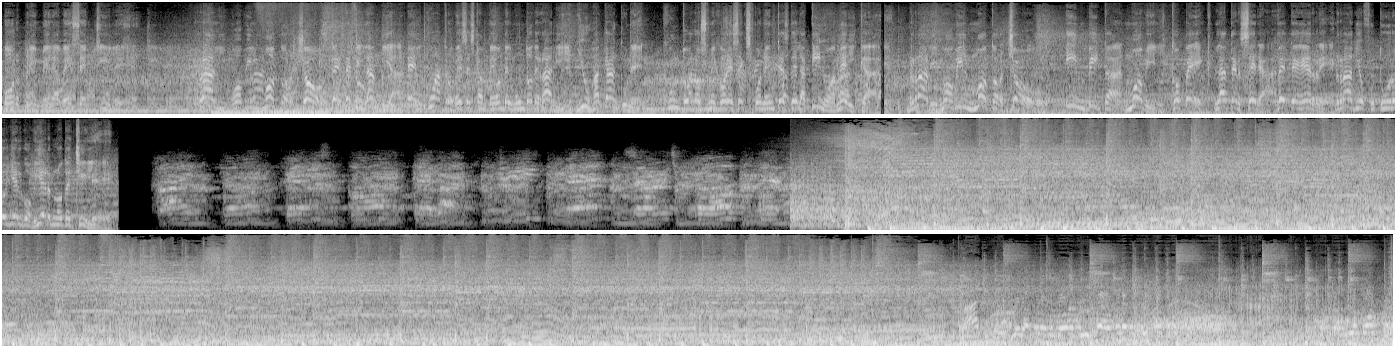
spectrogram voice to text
por primera vez en Chile. Rally Móvil Motor Show desde Finlandia. El cuatro veces campeón del mundo de rally, Juha Kankunen, junto a los mejores exponentes de Latinoamérica. Rally Móvil Motor Show. Invitan Móvil, Copec, La Tercera, BTR, Radio Futuro y el Gobierno de Chile. Walpole.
